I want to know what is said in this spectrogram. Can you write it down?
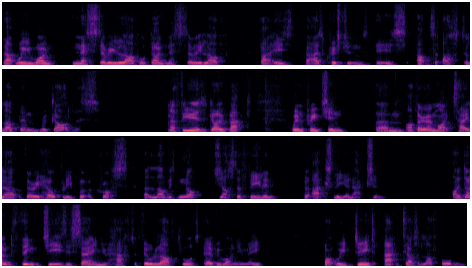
that we won't necessarily love or don't necessarily love, but is but as Christians, it is up to us to love them regardless. A few years ago, back when preaching, um, our very own Mike Taylor very helpfully put across that love is not just a feeling, but actually an action. I don't think Jesus is saying you have to feel love towards everyone you meet, but we do need to act out of love for them.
